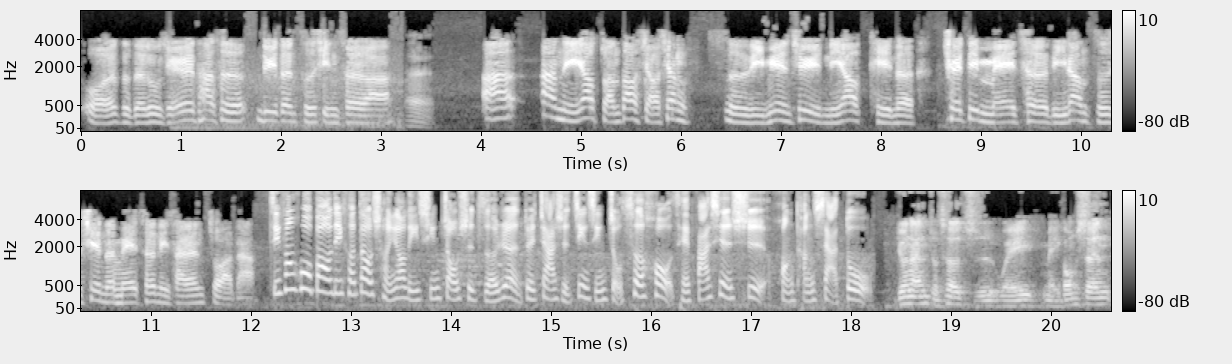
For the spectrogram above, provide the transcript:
我儿子的路权，因为他是绿灯直行车啊。哎，啊啊！你要转到小巷。里面去，你要停了，确定没车，礼让直线的没车，你才能转啊。警方获报，立刻到场要厘清肇事责任，对驾驶进行酒测后，才发现是荒唐下肚。牛男酒测值为每公升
